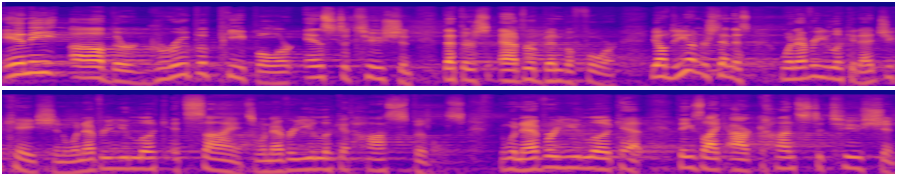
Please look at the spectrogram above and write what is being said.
any other group of people or institution that there's ever been before. Y'all, do you understand this? Whenever you look at education, whenever you look at science, whenever you look at hospitals, whenever you look at things like our Constitution,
